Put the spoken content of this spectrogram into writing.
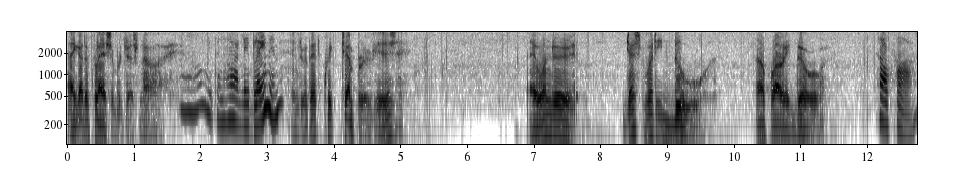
I got a flash of it just now. Well, you can hardly blame him. And with that quick temper of his, I wonder just what he'd do. How far he'd go. How far?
